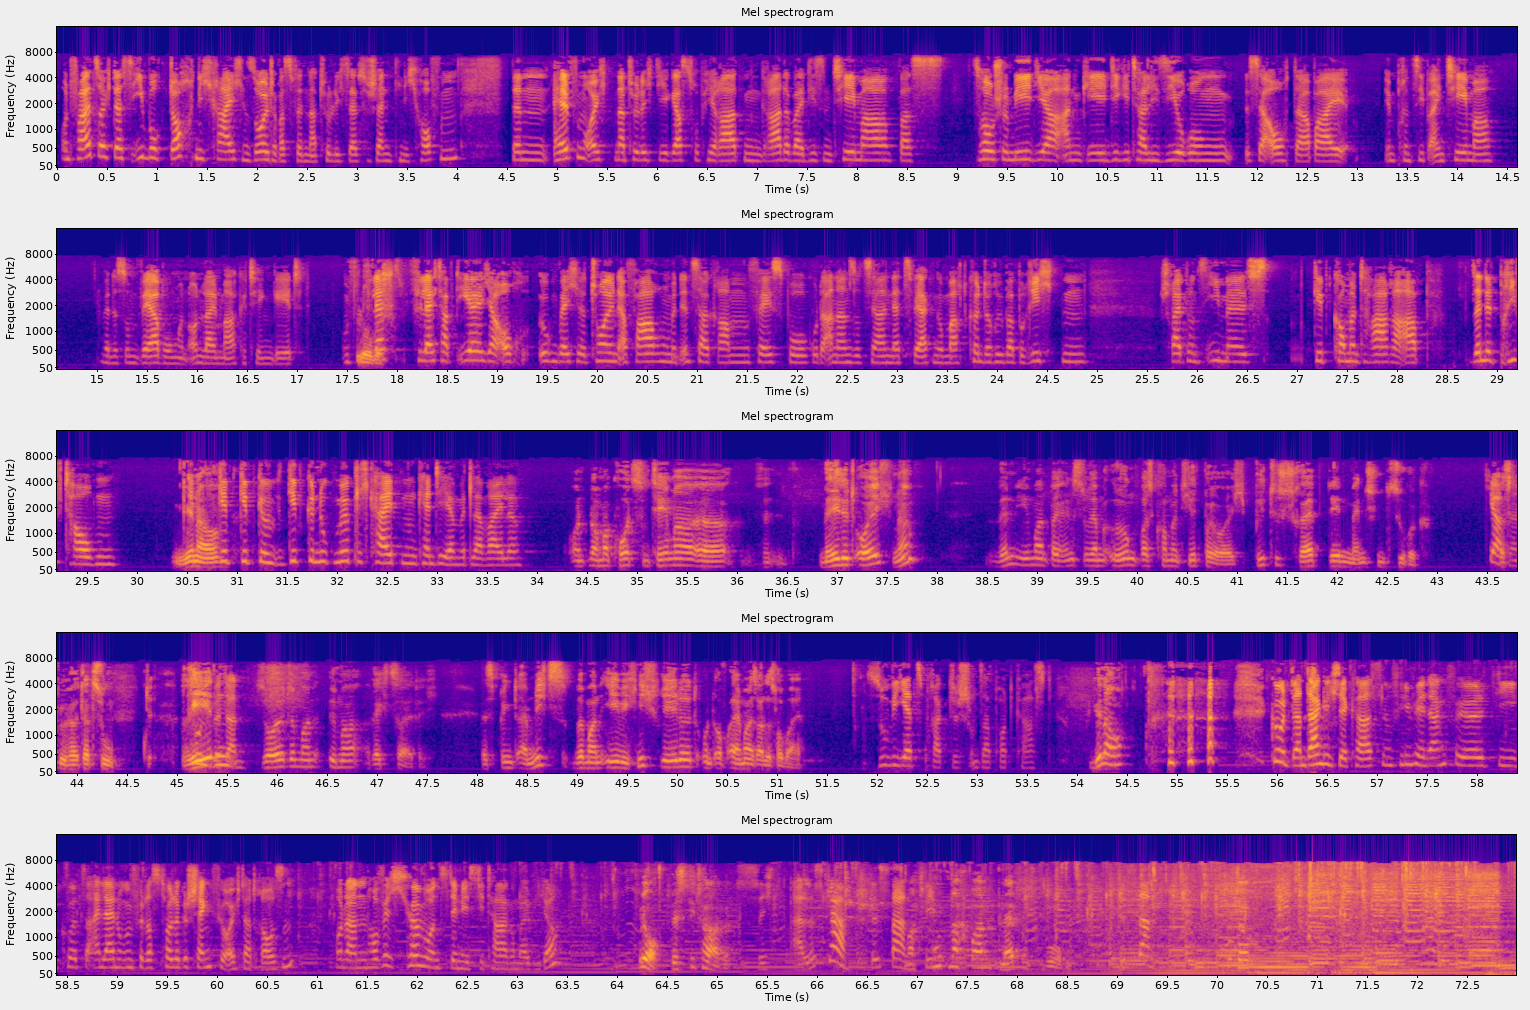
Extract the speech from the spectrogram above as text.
Und falls euch das E-Book doch nicht reichen sollte, was wir natürlich selbstverständlich nicht hoffen, dann helfen euch natürlich die Gastropiraten gerade bei diesem Thema, was Social Media angeht. Digitalisierung ist ja auch dabei im Prinzip ein Thema, wenn es um Werbung und Online-Marketing geht. Und vielleicht, vielleicht, habt ihr ja auch irgendwelche tollen Erfahrungen mit Instagram, Facebook oder anderen sozialen Netzwerken gemacht, könnt darüber berichten, schreibt uns E-Mails, gebt Kommentare ab, sendet Brieftauben. Genau. Gibt, gibt, gibt genug Möglichkeiten, kennt ihr ja mittlerweile. Und nochmal kurz zum Thema, äh, meldet euch, ne? Wenn jemand bei Instagram irgendwas kommentiert bei euch, bitte schreibt den Menschen zurück. Ja, das gehört dazu. Reden sollte man immer rechtzeitig. Es bringt einem nichts, wenn man ewig nicht redet und auf einmal ist alles vorbei. So wie jetzt praktisch unser Podcast. Genau. Gut, dann danke ich dir, Carsten. Vielen, vielen Dank für die kurze Einleitung und für das tolle Geschenk für euch da draußen. Und dann hoffe ich, hören wir uns demnächst die Tage mal wieder. Ja, bis die Tage. Alles klar, bis dann. Macht's gut, Nachbarn, bleibt uns gewogen. Bis dann. Ciao. ciao.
